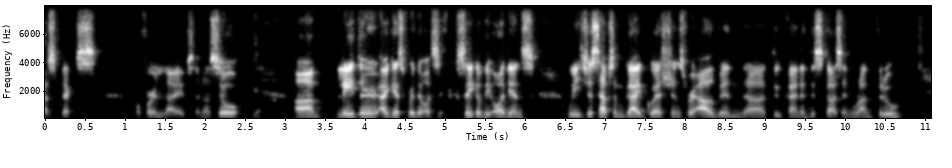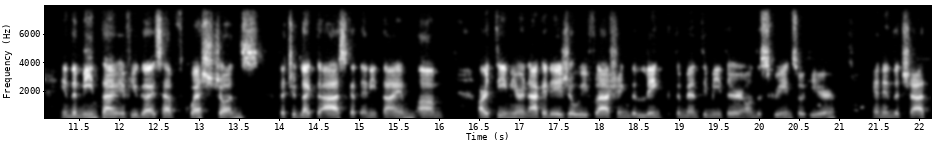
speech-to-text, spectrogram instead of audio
aspects of our lives and so yeah. um, later i guess for the sake of the audience we just have some guide questions for alvin uh, to kind of discuss and run through. In the meantime if you guys have questions that you'd like to ask at any time um, our team here in Akadasia will be flashing the link to mentimeter on the screen so here and in the chat.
